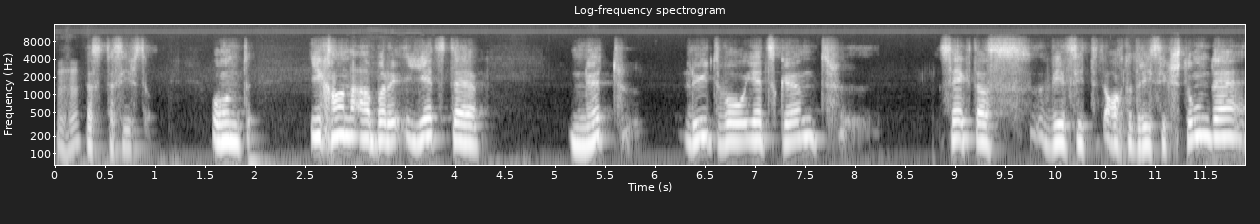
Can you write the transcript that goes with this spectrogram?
Mhm. Das, das ist so. Und ich kann aber jetzt äh, nicht Leute, die jetzt gehen, sagen, dass wir seit 38 Stunden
